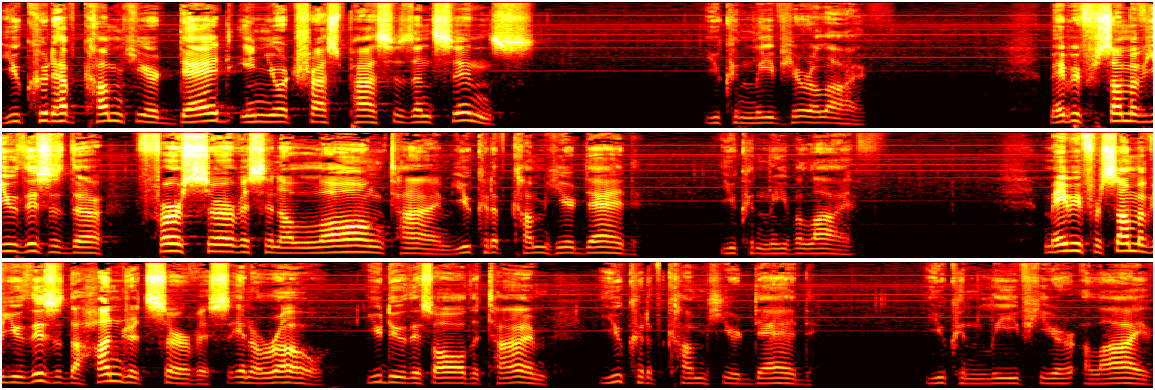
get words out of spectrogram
You could have come here dead in your trespasses and sins. You can leave here alive. Maybe for some of you, this is the first service in a long time. You could have come here dead. You can leave alive. Maybe for some of you, this is the hundredth service in a row. You do this all the time. You could have come here dead. You can leave here alive.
